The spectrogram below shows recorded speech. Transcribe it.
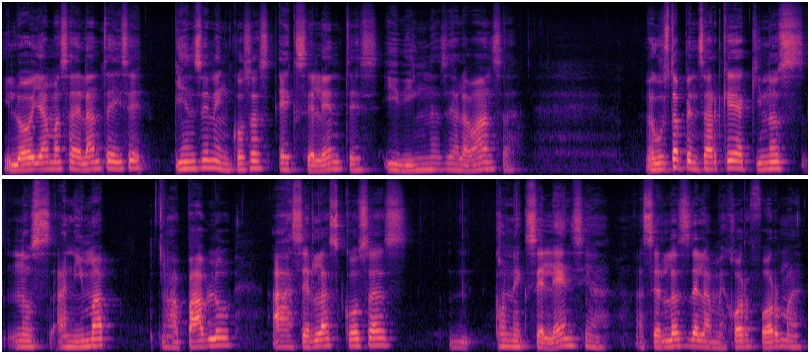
Y luego ya más adelante dice, piensen en cosas excelentes y dignas de alabanza. Me gusta pensar que aquí nos, nos anima a Pablo a hacer las cosas con excelencia, hacerlas de la mejor forma,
